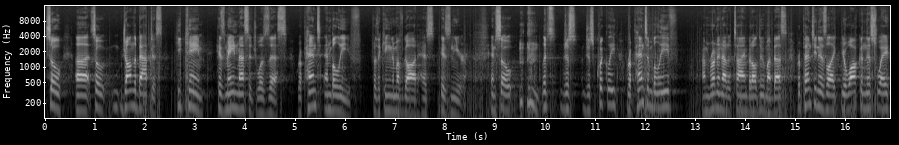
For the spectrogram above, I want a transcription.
So, uh, so John the Baptist, he came. His main message was this: repent and believe, for the kingdom of God has, is near. And so, let's just just quickly repent and believe. I'm running out of time, but I'll do my best. Repenting is like you're walking this way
